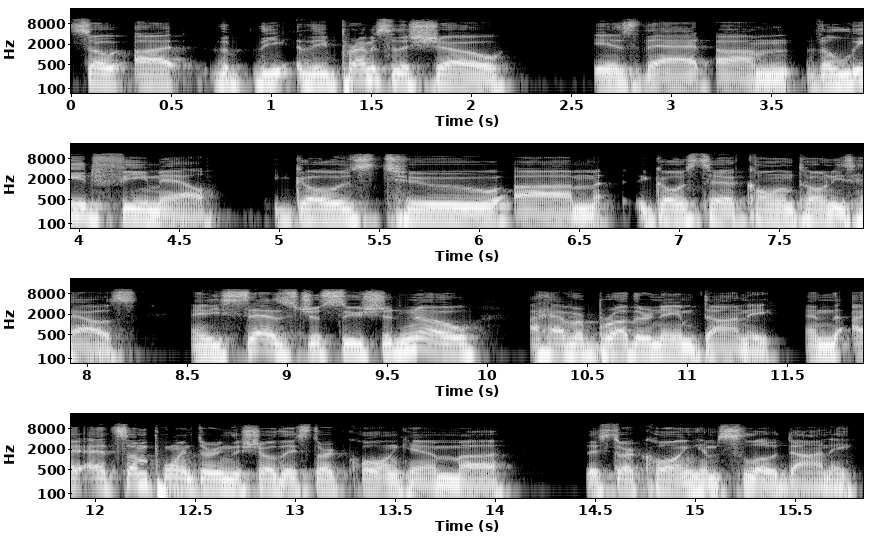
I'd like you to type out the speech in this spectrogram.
so uh, the, the the premise of the show is that um, the lead female goes to um, goes to Colantoni's house, and he says, "Just so you should know, I have a brother named Donnie." And I, at some point during the show, they start calling him uh, they start calling him Slow Donnie,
